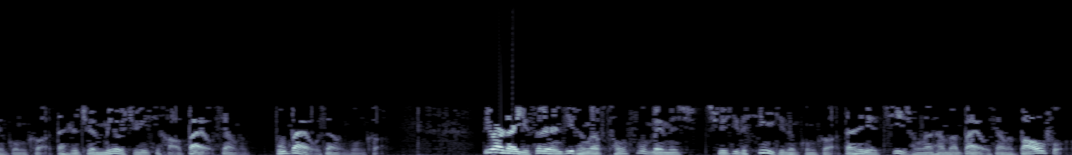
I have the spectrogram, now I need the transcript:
的功课，但是却没有学习好拜偶像的不拜偶像的功课。第二代以色列人继承了从父辈们学习的信心的功课，但是也继承了他们拜偶像的包袱。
